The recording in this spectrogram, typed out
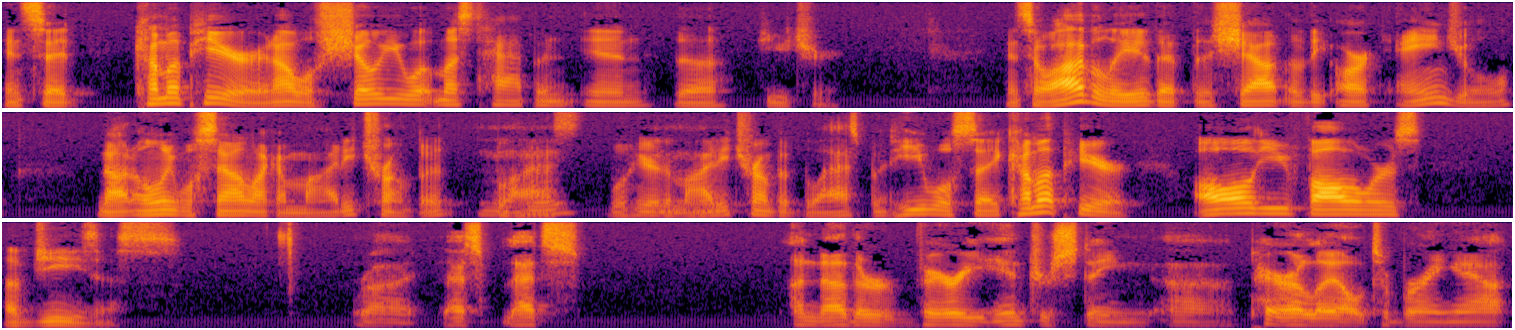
and said, Come up here, and I will show you what must happen in the future. And so I believe that the shout of the archangel not only will sound like a mighty trumpet mm-hmm. blast, mm-hmm. we'll hear the mm-hmm. mighty trumpet blast, but he will say, Come up here, all you followers of Jesus. Right. That's that's another very interesting uh, parallel to bring out.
